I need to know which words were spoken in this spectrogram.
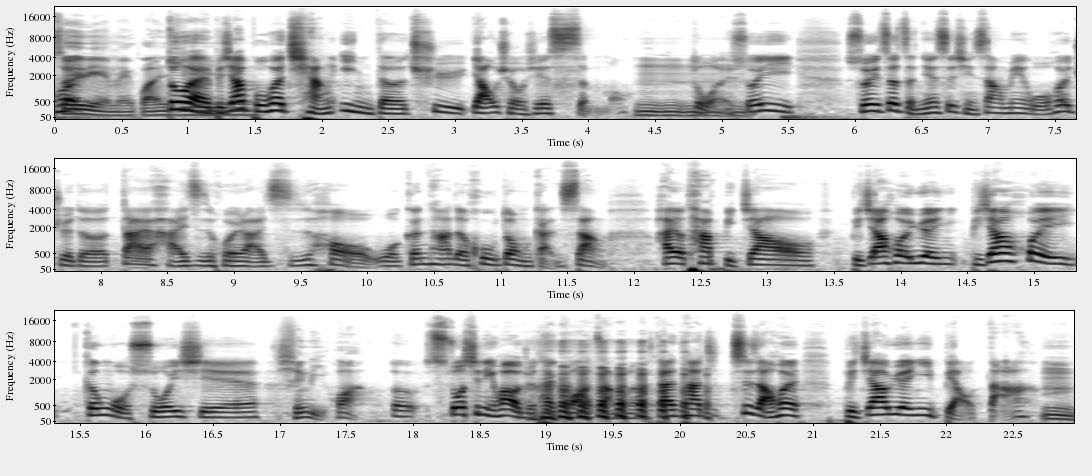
会一点也没关系，对，比较不会强硬的去要求些什么，嗯嗯，对，所以所以这整件事情上面，我会觉得带孩子回来之后，我跟他的互动感上，还有他比较比较会愿意，比较会跟我说一些心里话。呃，说心里话，我觉得太夸张了，但他至少会比较愿意表达，嗯，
